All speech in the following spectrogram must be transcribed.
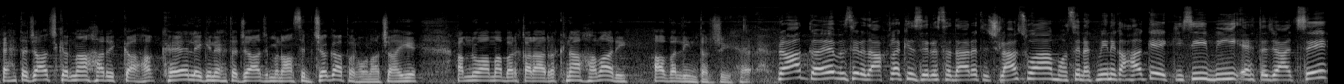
एहतजाज करना हर एक का हक है, लेकिन एहतजाज मुनासिब जगह पर होना चाहिए। अमन अमा बरकरार रखना हमारी अवलिन तरजीह है। रात गए, वज़ीर दाखिला के जेर सदारत इजलास हुआ। मोहसिन नकवी ने कहा कि किसी भी एहतजाज से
